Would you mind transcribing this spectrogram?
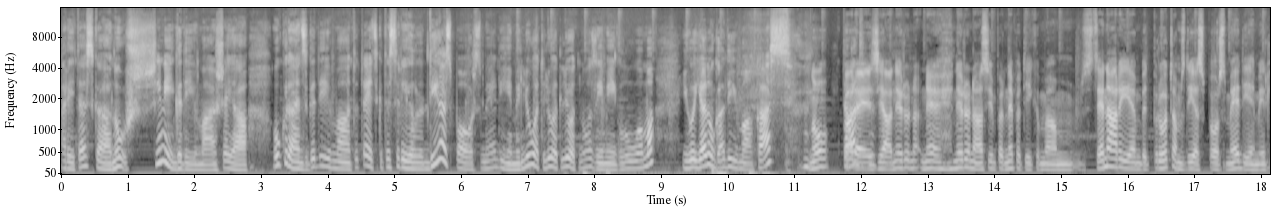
arī tas, ka, nu, šī gadījumā, šajā Ukrainas gadījumā, tu teici, ka tas arī diasporas mēdījiem ir ļoti, ļoti, ļoti nozīmīga loma. Jo, ja nu gadījumā kas? Nu, Pareizi, jā, nerunā, ne, nerunāsim par nepatīkamām scenārijiem, bet, protams, diasporas mēdījiem ir,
